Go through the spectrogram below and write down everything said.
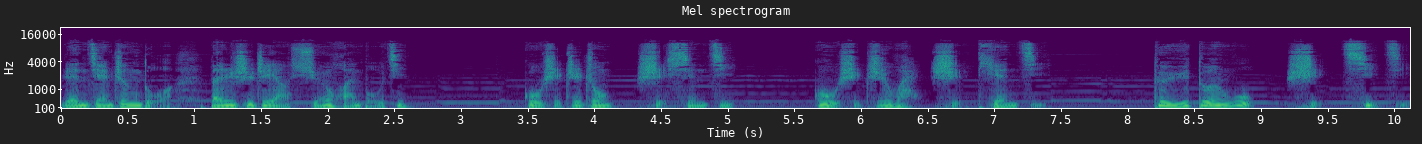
人间争夺本是这样循环不尽。故事之中是心机，故事之外是天机，对于顿悟是契机。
